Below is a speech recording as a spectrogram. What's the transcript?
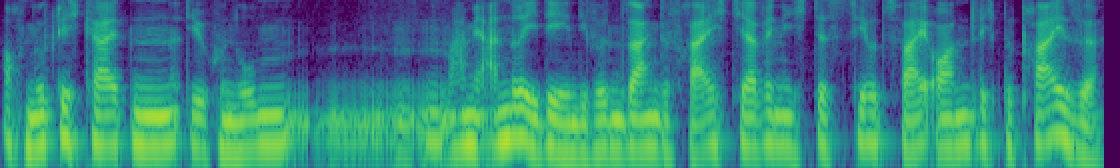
auch Möglichkeiten. Die Ökonomen haben ja andere Ideen. Die würden sagen, das reicht ja, wenn ich das CO2 ordentlich bepreise.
